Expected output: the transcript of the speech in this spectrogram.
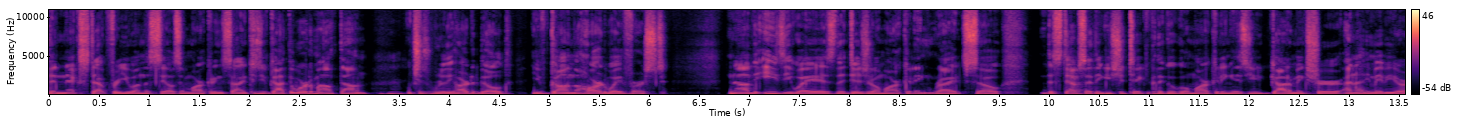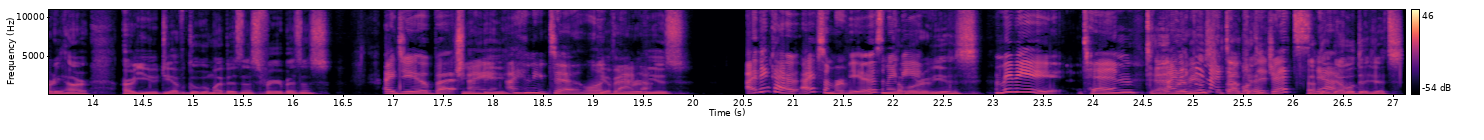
the next step for you on the sales and marketing side, because you've got the word of mouth down, Mm-hmm. which is really hard to build. You've gone the hard way first. Now the easy way is the digital marketing, right? So the steps I think you should take for the Google marketing is you got to make sure. I know maybe you already are. Are you? Do you have Google My Business for your business? I do, but I, I need to look Do you have any back up. reviews? I think I, I have some reviews. A couple of Maybe reviews. maybe 10. 10 I reviews? think I'm at double Okay. digits. Okay, yeah. double digits.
